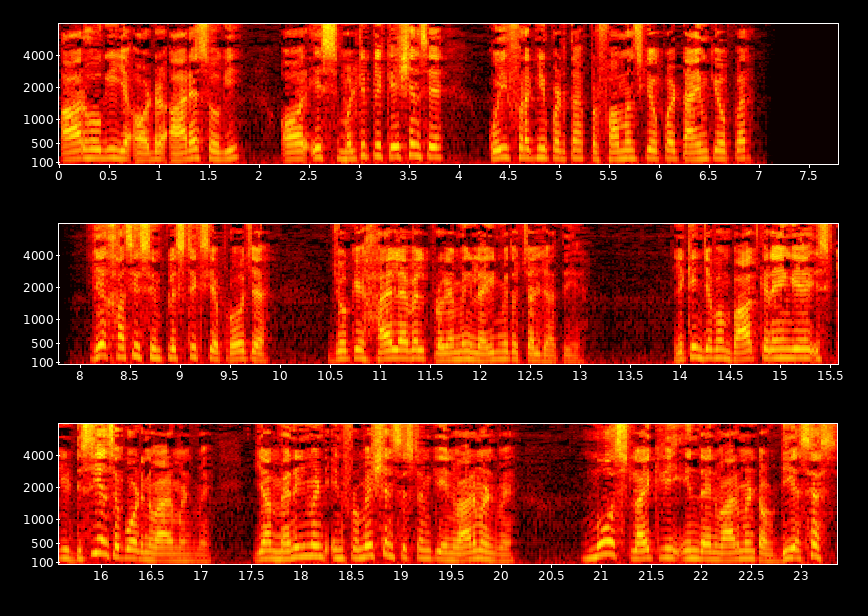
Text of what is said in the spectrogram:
آر ہوگی یا آرڈر آر ایس ہوگی اور اس ملٹیپلیکیشن سے کوئی فرق نہیں پڑتا پرفارمنس کے اوپر ٹائم کے اوپر۔ یہ خاصی سمپلسٹک سی اپروچ ہے جو کہ ہائی لیول پروگرامنگ لینگویج میں تو چل جاتی ہے۔ لیکن جب ہم بات کریں گے اس کی ڈیسیجن سپورٹ انوائرمنٹ میں یا مینجمنٹ انفارمیشن سسٹم کی انوائرمنٹ میں most likely in the environment of D S S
